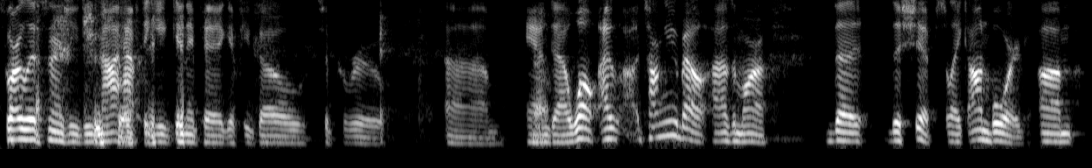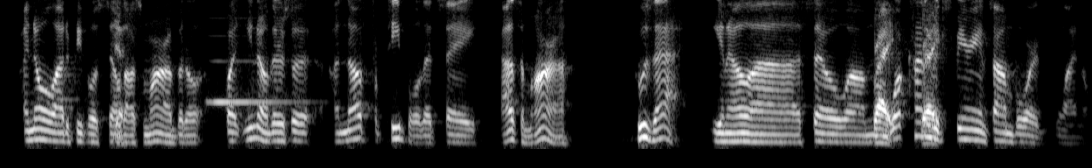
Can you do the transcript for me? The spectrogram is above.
to our listeners, you do not have to eat guinea pig if you go to Peru. Um, and uh, well, I, uh, talking about Azamara, the the ships like on board. Um, I know a lot of people have sailed yeah. Azamara, but uh, but you know, there's a enough for people that say Azamara. Who's that? You know, uh, so um, right, what kind right. of experience on board, Lionel?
